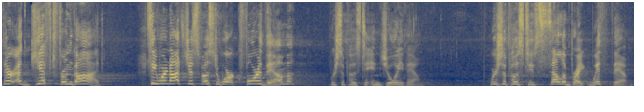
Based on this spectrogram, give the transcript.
they're a gift from God. See, we're not just supposed to work for them, we're supposed to enjoy them. We're supposed to celebrate with them.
